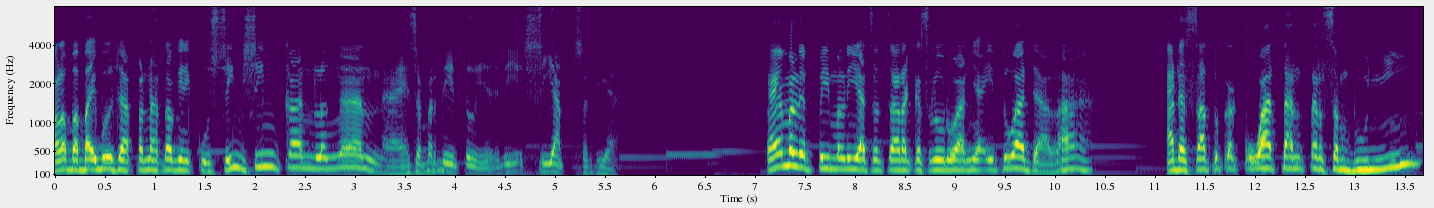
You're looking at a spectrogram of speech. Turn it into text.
kalau Bapak Ibu sudah pernah tahu gini, kusing-singkan lengan. Nah, seperti itu ya. Jadi siap sedia. Saya lebih melihat secara keseluruhannya itu adalah ada satu kekuatan tersembunyi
